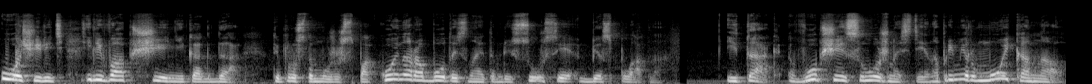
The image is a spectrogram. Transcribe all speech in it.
очередь или вообще никогда. Ты просто можешь спокойно работать на этом ресурсе бесплатно. Итак, в общей сложности, например, мой канал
